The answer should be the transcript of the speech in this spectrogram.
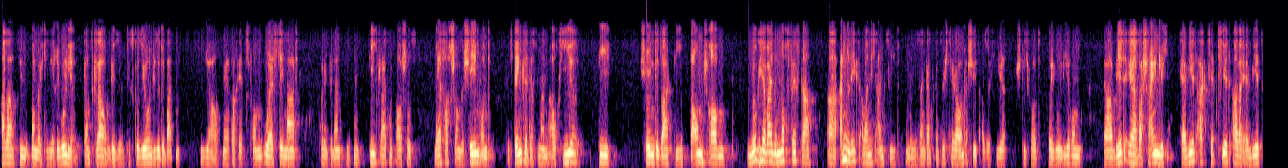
aber sie, man möchte sie regulieren. Ganz klar. Und diese Diskussion, diese Debatten sind ja auch mehrfach jetzt vom US-Senat, vor dem Finanzdienstleistungsausschuss mehrfach schon geschehen. Und ich denke, dass man auch hier die, schön gesagt, die Daumenschrauben möglicherweise noch fester äh, anlegt, aber nicht anzieht. Und das ist ein ganz, ganz wichtiger Unterschied. Also hier Stichwort Regulierung. Ja, wird er wahrscheinlich, er wird akzeptiert, aber er wird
